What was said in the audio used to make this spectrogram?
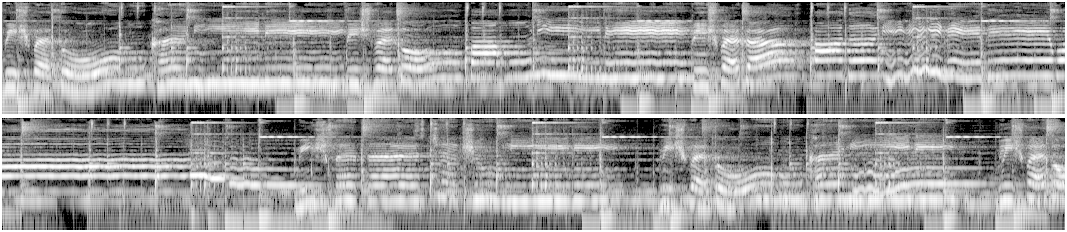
विश्वतो मुखनीने विश्वतो बाहुनीने ने पादनीने देवा। विश्वतश्चक्षुनीने विश्वतो मुखनीने विश्वतो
